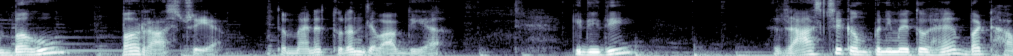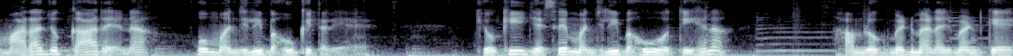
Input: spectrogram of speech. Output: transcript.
बहु और राष्ट्रीय। तो मैंने तुरंत जवाब दिया कि दीदी, राष्ट्रीय कंपनी में तो है, बट हमारा जो कार्य है ना, वो मंजली बहू की तरह है। क्योंकि जैसे मंजली बहू होती है ना हम लोग मिड मैनेजमेंट के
